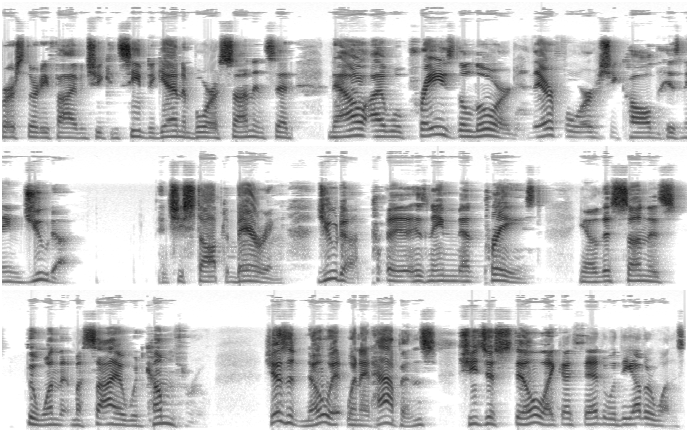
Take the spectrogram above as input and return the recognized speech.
verse 35 and she conceived again and bore a son and said now i will praise the lord therefore she called his name judah and she stopped bearing. Judah, uh, his name meant praised. You know, this son is the one that Messiah would come through. She doesn't know it when it happens. She's just still, like I said with the other ones,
